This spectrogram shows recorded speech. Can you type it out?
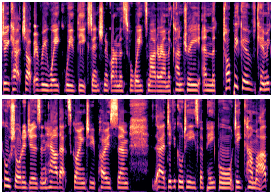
do catch up every week with the extension agronomists for Weed Smart around the country, and the topic of chemical shortages and how that's going to pose some uh, difficulties for people did come up.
